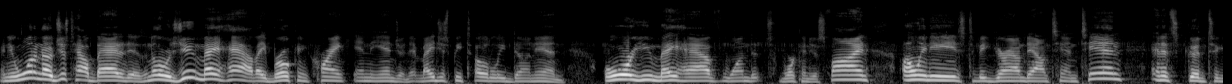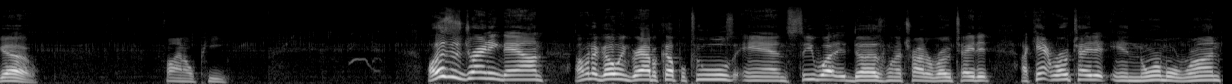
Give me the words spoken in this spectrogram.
and you want to know just how bad it is. In other words, you may have a broken crank in the engine. It may just be totally done in. Or you may have one that's working just fine, only needs to be ground down 1010, and it's good to go. Final P. While this is draining down, I'm going to go and grab a couple tools and see what it does when I try to rotate it. I can't rotate it in normal run.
